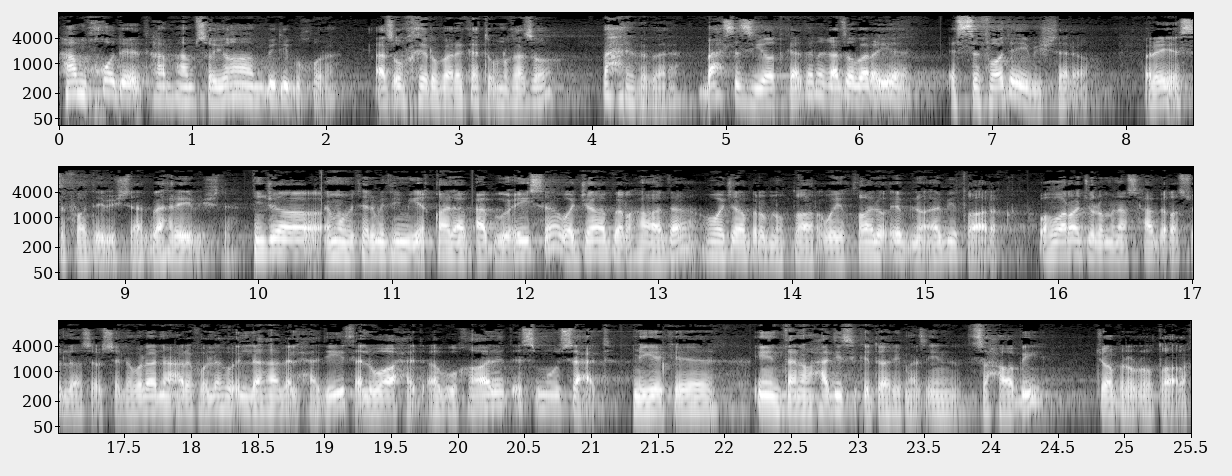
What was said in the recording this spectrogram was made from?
هم خودت هم همسایه هم بدی بخورن از اون خیر و برکت اون غذا بهره ببرن بحث زیاد کردن غذا برای استفاده بیشتره. برای استفاده بیشتر بهره بیشتر. اینجا امام ترمذی میگه قال ابو عيسى وجابر هذا هو جابر بن طارق ويقال ابن ابي طارق. وهو رجل من اصحاب رسول الله صلى الله عليه وسلم ولا نعرف له الا هذا الحديث الواحد. ابو خالد اسمه سعد. میگه که این تنها حدیثی که داریم از این صحابی جابر بن طارق.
